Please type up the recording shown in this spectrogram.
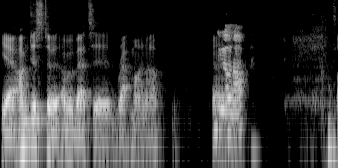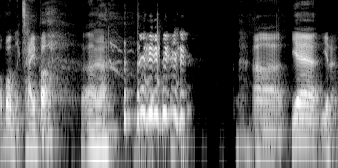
Yeah, I'm just uh, I'm about to wrap mine up. You going Uh, off? I'm on the taper. Uh, uh, yeah, you know,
